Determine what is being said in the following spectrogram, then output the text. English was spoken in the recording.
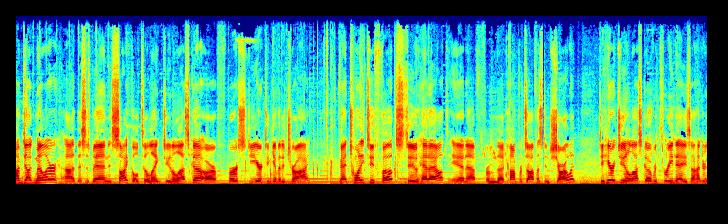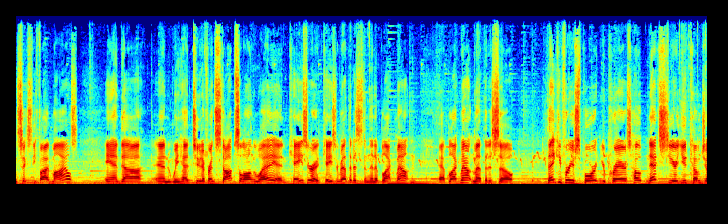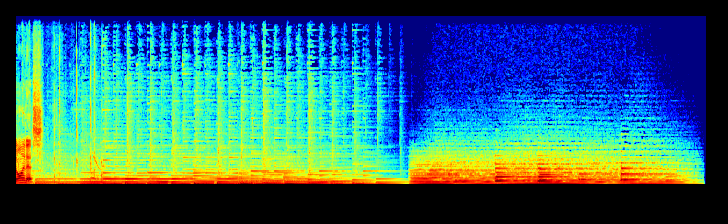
I'm Doug Miller. Uh, this has been Cycle to Lake Junaluska, our first year to give it a try. We've had 22 folks to head out and uh, from the conference office in Charlotte to here at Junaluska over three days, 165 miles. And, uh, and we had two different stops along the way, and Kaiser at Kaiser Methodist, and then at Black Mountain at Black Mountain Methodist. So thank you for your support and your prayers. Hope next year you'd come join us.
